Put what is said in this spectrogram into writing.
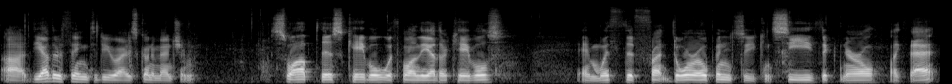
Uh, the other thing to do I was going to mention, swap this cable with one of the other cables, and with the front door open so you can see the knurl like that.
